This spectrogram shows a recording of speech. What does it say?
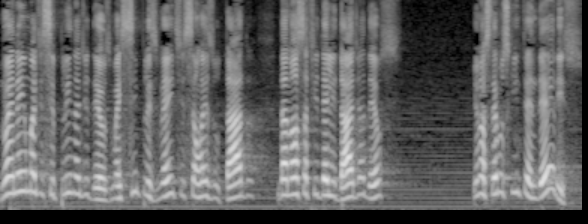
Não é nenhuma disciplina de Deus, mas simplesmente são resultado da nossa fidelidade a Deus. E nós temos que entender isso.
